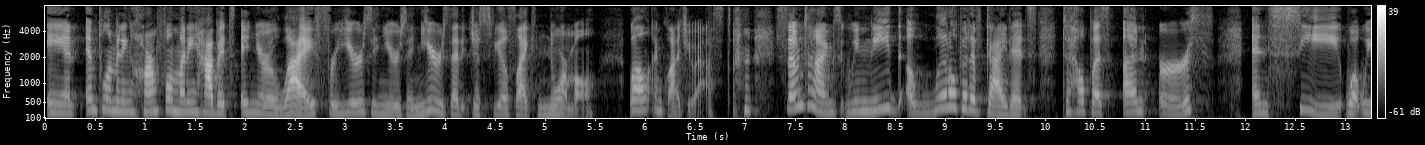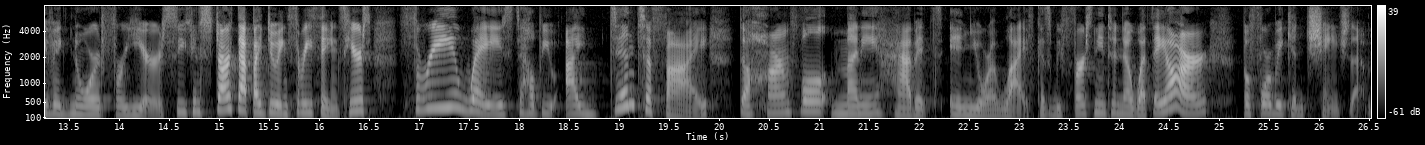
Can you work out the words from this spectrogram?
and implementing harmful money habits in your life for years and years and years that it just feels like normal. Well, I'm glad you asked. Sometimes we need a little bit of guidance to help us unearth and see what we've ignored for years. So you can start that by doing three things. Here's three ways to help you identify the harmful money habits in your life because we first need to know what they are before we can change them.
